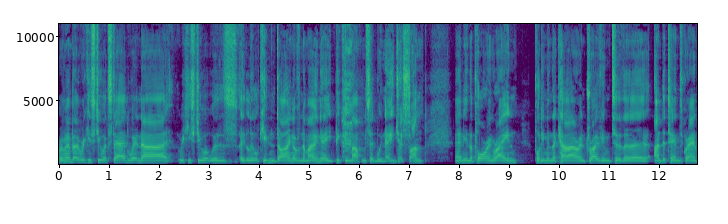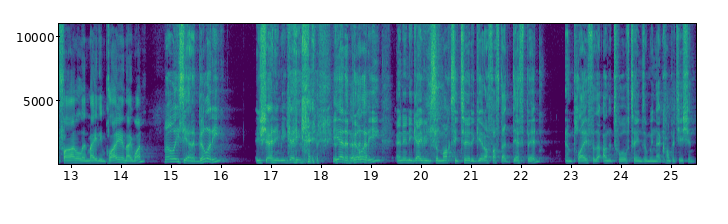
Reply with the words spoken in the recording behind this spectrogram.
Remember Ricky Stuart's dad when uh, Ricky Stuart was a little kid and dying of pneumonia? He picked him up and said, We need your son. And in the pouring rain, put him in the car and drove him to the under 10s grand final and made him play, and they won. But at least he had ability. He showed him he, gave, he, gave, he had ability, and then he gave him some moxie too to get off off that deathbed and play for the under 12 teams and win that competition.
